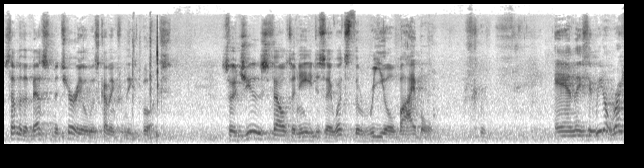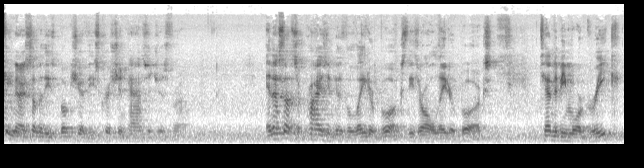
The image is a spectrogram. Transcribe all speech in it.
some of the best material was coming from these books. So Jews felt a need to say, what's the real Bible? and they said, we don't recognize some of these books you have these Christian passages from. And that's not surprising because the later books, these are all later books, tend to be more Greek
